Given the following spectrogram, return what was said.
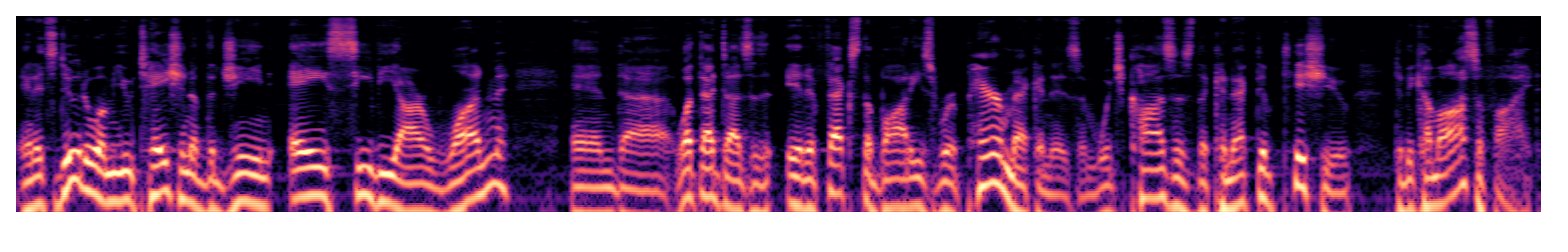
And it's due to a mutation of the gene ACVR1. And uh, what that does is it affects the body's repair mechanism, which causes the connective tissue to become ossified.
